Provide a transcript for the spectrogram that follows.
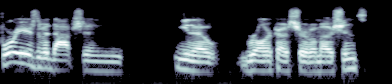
four years of adoption, you know, roller coaster of emotions,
